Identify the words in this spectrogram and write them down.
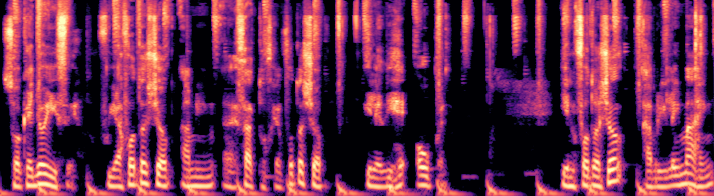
So que yo hice, fui a Photoshop, a mí, exacto, fui a Photoshop y le dije Open. Y en Photoshop abrí la imagen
